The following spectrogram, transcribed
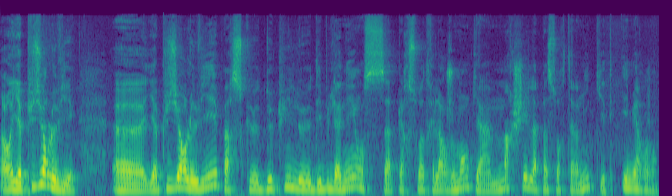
Alors, il y a plusieurs leviers. Il y a plusieurs leviers parce que depuis le début de l'année, on s'aperçoit très largement qu'il y a un marché de la passoire thermique qui est émergent.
